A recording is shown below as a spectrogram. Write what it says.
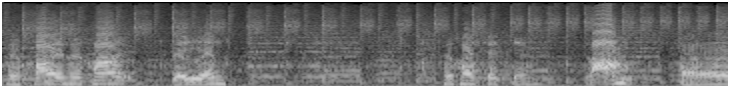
ค่อยๆค่อยๆใจเย็น ค่อยๆเซตเกมล้ำเออ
